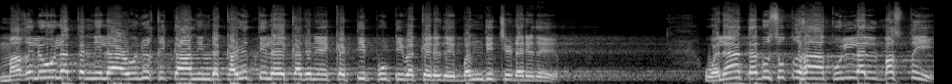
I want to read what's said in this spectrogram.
മഗ്ലൂലതൻ തന്നില ഉനുഖിക നിന്റെ കഴുത്തിലേക്ക് അതിനെ കെട്ടിപ്പൂട്ടി വെക്കരുത് ബന്ധിച്ചിടരുത്. ബസ്തി.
